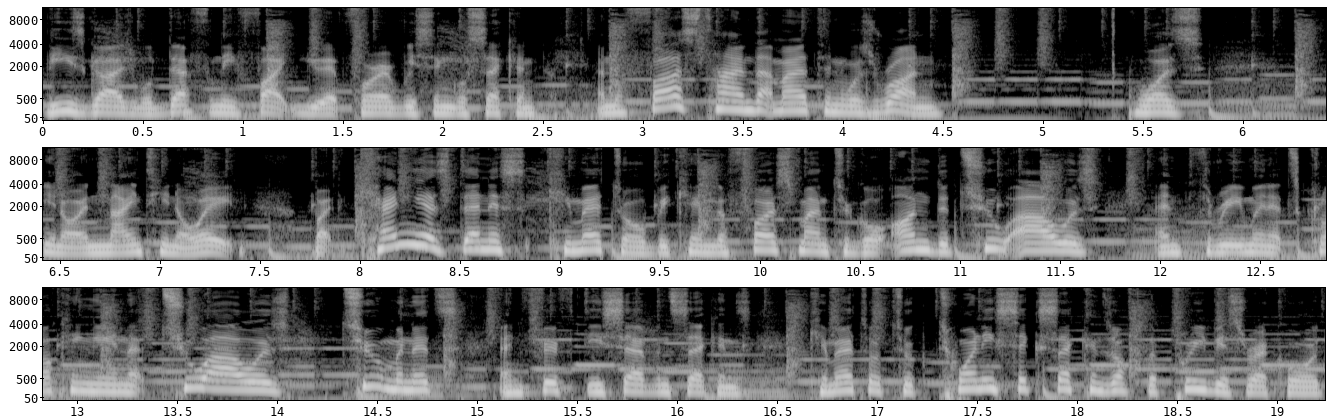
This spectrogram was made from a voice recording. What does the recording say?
these guys will definitely fight you for every single second. And the first time that marathon was run was, you know, in 1908. But Kenya's Dennis Kimetto became the first man to go under 2 hours and 3 minutes, clocking in at 2 hours, 2 minutes, and 57 seconds. Kimetto took 26 seconds off the previous record,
